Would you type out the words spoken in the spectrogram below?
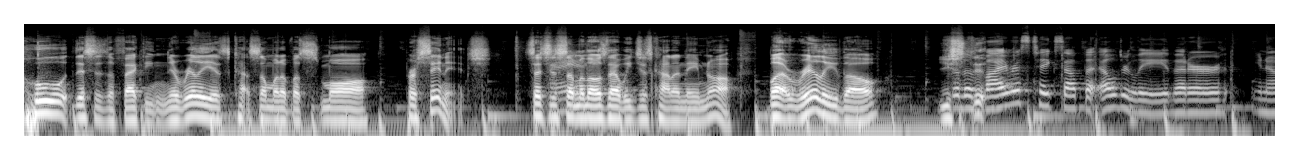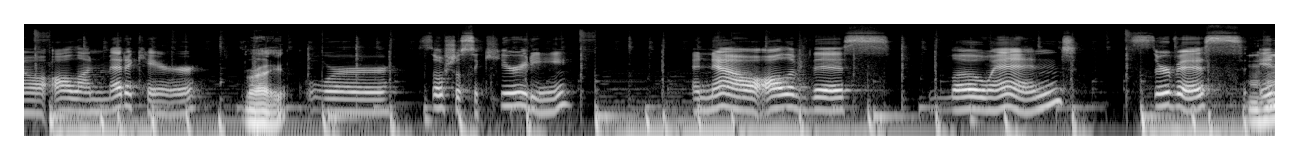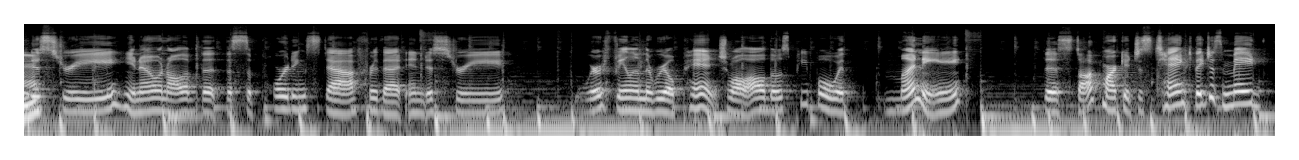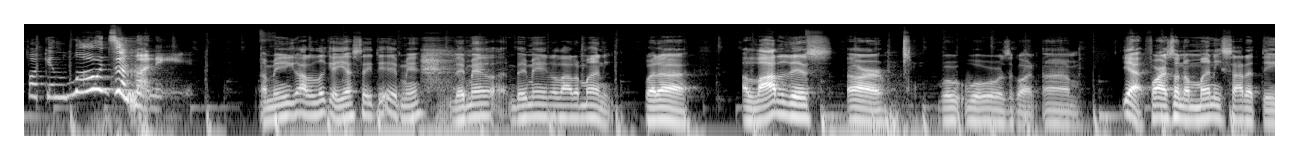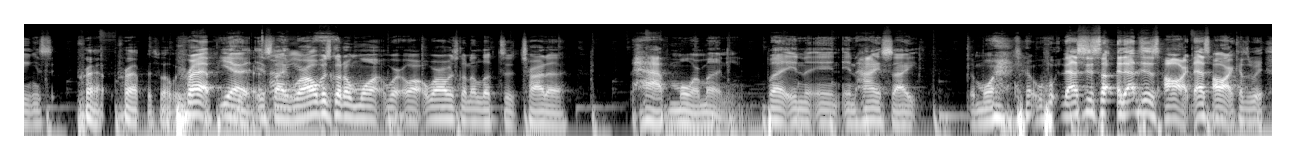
who this is affecting, there really is somewhat of a small percentage, such as some of those that we just kind of named off. But really, though, you So the still virus takes out the elderly that are, you know, all on Medicare Right. or Social Security. And now all of this low end service Mm-hmm. industry, you know, and all of the, the supporting staff for that industry, we're feeling the real pinch while all those people with money, the stock market just tanked. They just made fucking loads of money. I mean, you got to look at. Yes, they did, man. They made they made a lot of money, but uh, a lot of this are where, where was it going? Um, yeah, as far as on the money side of things, Prep. Prep is what we prep. Yeah, it's like Oh, we're always gonna want. We're we're always gonna look to try to have more money, but in in in hindsight. The more that's just that's just hard. That's hard because we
